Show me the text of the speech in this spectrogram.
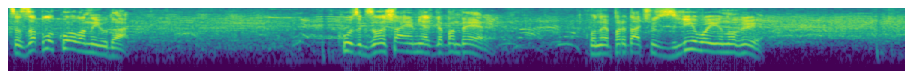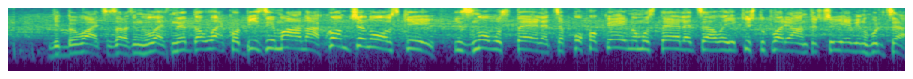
Це заблокований удар. Кузик залишає м'яч для Бандери. Виконує передачу з лівої ноги. Відбивається зараз інгулець недалеко. Бізімана. Хомчиновський. І знову стеляться. По хокейному стеляться. Але які ж тут варіанти ще є він гульця?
